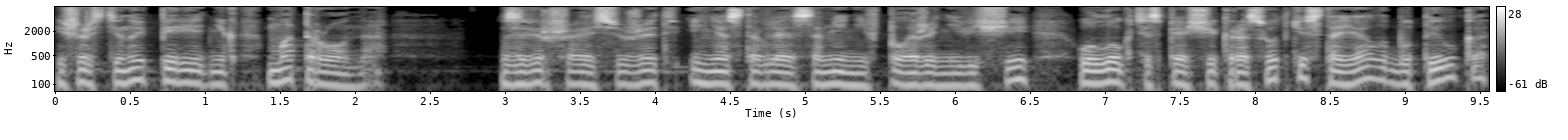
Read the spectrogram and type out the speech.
и шерстяной передник матрона — Завершая сюжет и не оставляя сомнений в положении вещей, у локтя спящей красотки стояла бутылка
